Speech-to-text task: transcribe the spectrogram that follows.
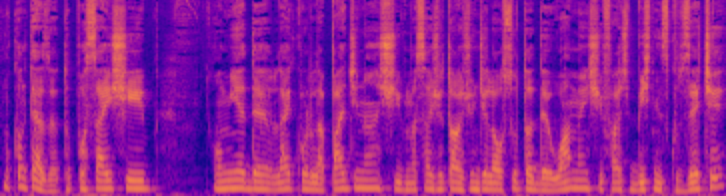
nu contează. Tu poți să ai și 1000 de like-uri la pagină și mesajul tău ajunge la 100 de oameni și faci business cu 10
